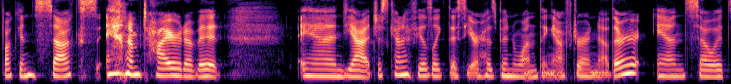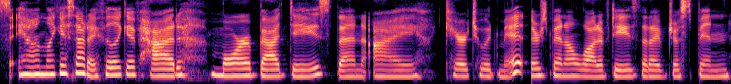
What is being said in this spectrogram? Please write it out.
fucking sucks. And I'm tired of it. And yeah, it just kind of feels like this year has been one thing after another. And so it's, and like I said, I feel like I've had more bad days than I care to admit. There's been a lot of days that I've just been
